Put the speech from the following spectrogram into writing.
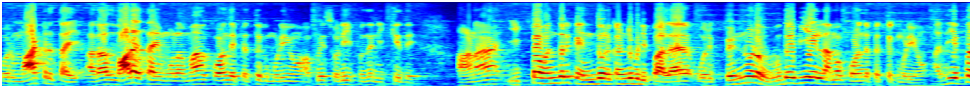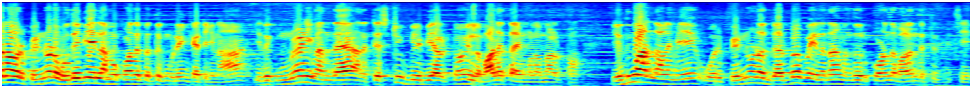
ஒரு மாற்றுத்தாய் அதாவது வாடகை மூலமாக குழந்தை பெற்றுக்க முடியும் அப்படின்னு சொல்லி இப்போ வந்து நிற்குது ஆனால் இப்போ வந்திருக்க எந்த ஒரு கண்டுபிடிப்பால் ஒரு பெண்ணோட உதவியே இல்லாமல் குழந்தை பெற்றுக்க முடியும். அது எப்போ ஒரு பெண்ணோட உதவியே இல்லாமல் குழந்தை பெற்றுக்க முடியும்னு கேட்டிங்கன்னா இதுக்கு முன்னாடி வந்த அந்த டெஸ்ட் பேபியாகட்டும் இருக்கட்டும் இல்ல வாடகை மூலமாக இருக்கட்டும் எதுவாக இருந்தாலுமே ஒரு பெண்ணோட கர்ப்பப்பையில தான் வந்து ஒரு குழந்தை வளர்ந்துட்டு இருந்துச்சு.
